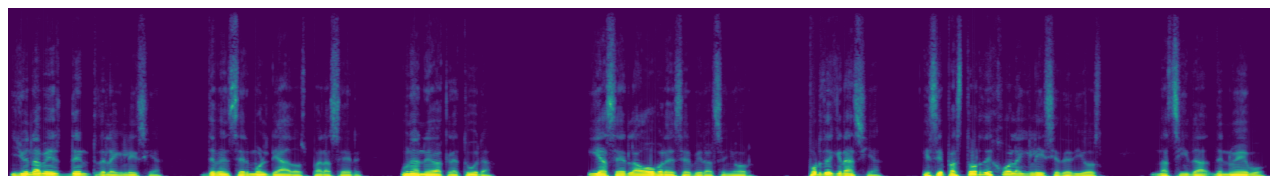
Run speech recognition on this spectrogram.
y una vez dentro de la iglesia deben ser moldeados para ser una nueva criatura y hacer la obra de servir al Señor. Por desgracia, ese pastor dejó la iglesia de Dios, nacida de nuevo,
